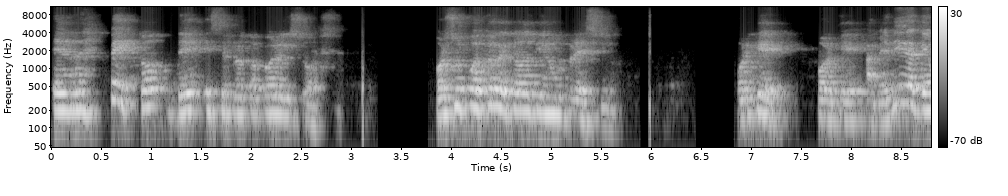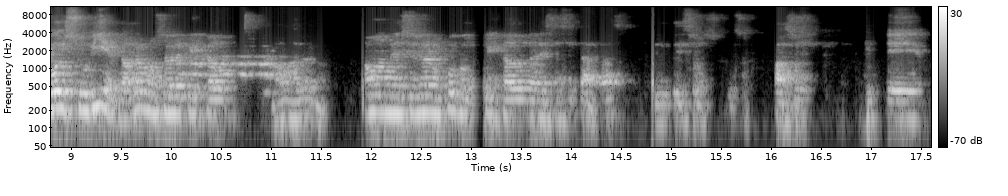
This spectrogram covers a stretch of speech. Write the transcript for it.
el respeto de ese protocolo ISO. Por supuesto que todo tiene un precio. ¿Por qué? Porque a medida que voy subiendo, ahora vamos a ver qué cada, vamos a ver, vamos a mencionar un poco qué es cada una de esas etapas, de esos, pasos. Eh,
